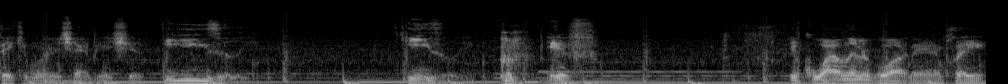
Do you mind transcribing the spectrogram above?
they can win a championship easily. Easily. if if Kawhi Leonard go out there and play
